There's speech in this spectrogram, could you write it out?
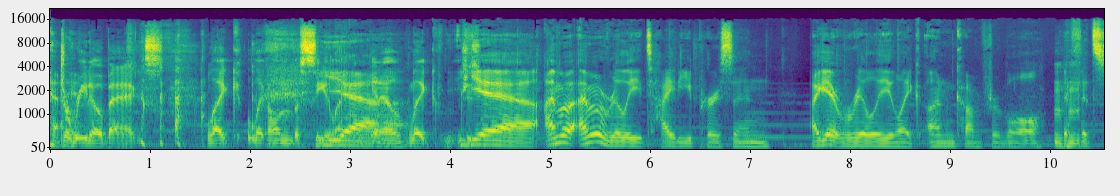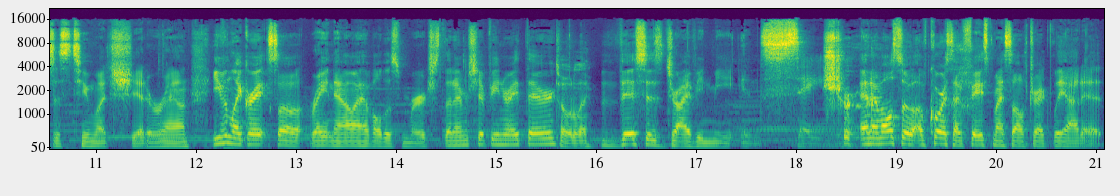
Yeah. Dorito bags like like on the ceiling. Yeah. You know, like just yeah, I'm a I'm a really tidy person. I get really like uncomfortable Mm-hmm. if it's just too much shit around. Even like right so right now I have all this merch that I'm shipping right there. totally. This is driving me insane. Sure. And I'm also of course I faced myself directly at it.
